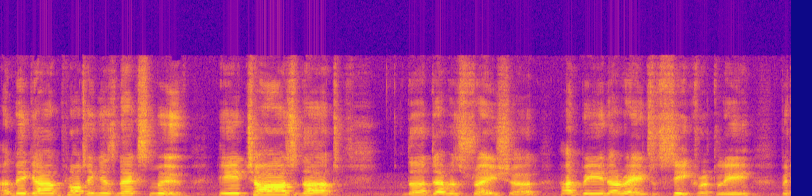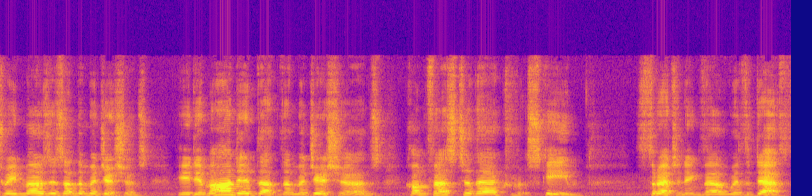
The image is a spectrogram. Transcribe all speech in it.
and began plotting his next move. He charged that the demonstration had been arranged secretly between Moses and the magicians. He demanded that the magicians confess to their scheme, threatening them with death.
